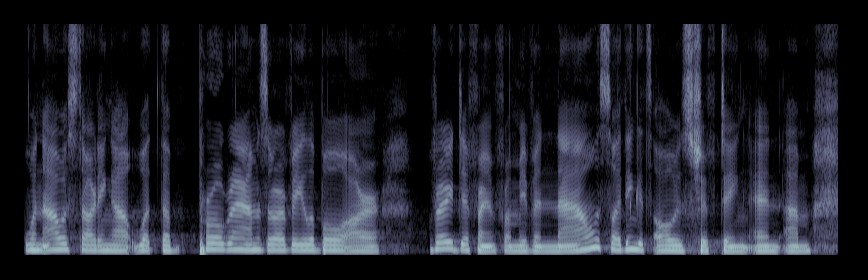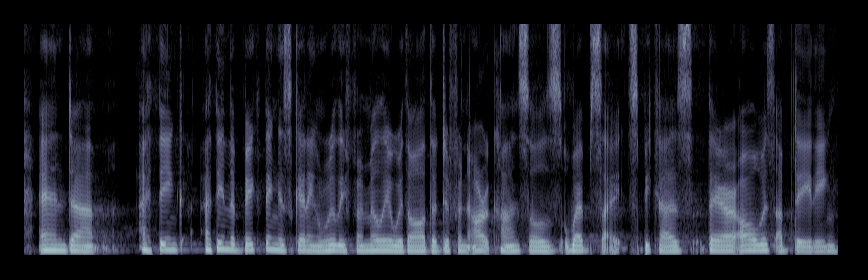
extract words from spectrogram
when I was starting out, what the programs are available are very different from even now. So I think it's always shifting, and um, and. Uh, I think I think the big thing is getting really familiar with all the different art councils websites because they're always updating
